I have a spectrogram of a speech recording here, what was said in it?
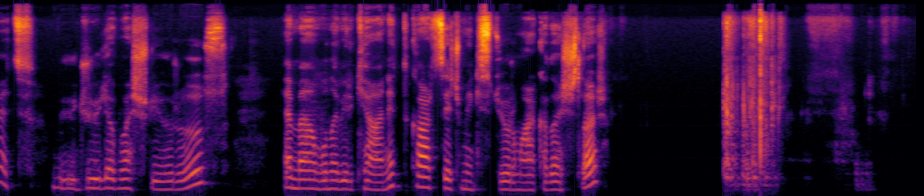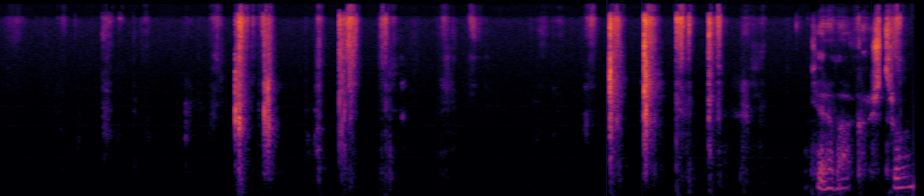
Evet, büyücüyle başlıyoruz. Hemen buna bir kehanet kart seçmek istiyorum arkadaşlar. Bir kere daha karıştıralım.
